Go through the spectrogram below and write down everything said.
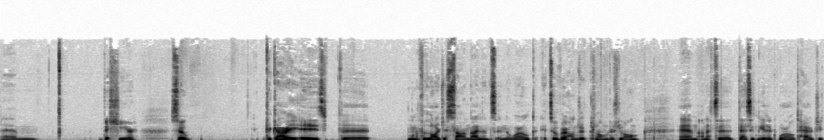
um, this year. So the K'Gari is the one of the largest sand islands in the world. It's over 100 kilometers long, um, and it's a designated World Heritage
